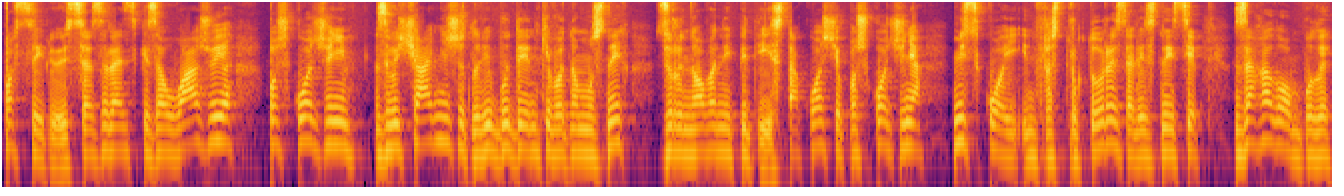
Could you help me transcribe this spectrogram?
посилюється. Зеленський зауважує пошкоджені звичайні житлові будинки. В одному з них зруйнований під'їзд. Також є пошкодження міської інфраструктури залізниці. Загалом були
